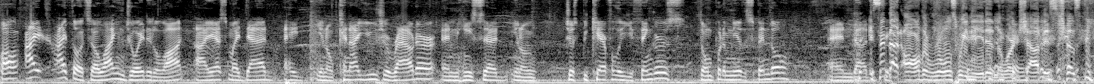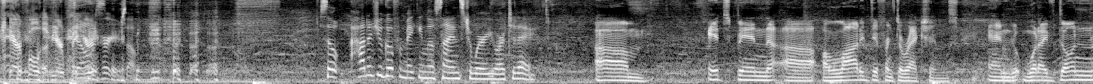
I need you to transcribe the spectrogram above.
Well, I, I thought so. I enjoyed it a lot. I asked my dad, hey, you know, can I use your router? And he said, you know, just be careful of your fingers. Don't put them near the spindle. And uh, Isn't that all the rules we need in the workshop? Is just be careful of your fingers. Don't fingers. hurt yourself. so, how did you go from making those signs to where you are today? it's been uh, a lot of different directions. And what I've done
